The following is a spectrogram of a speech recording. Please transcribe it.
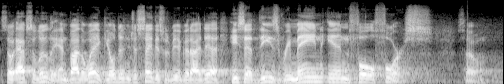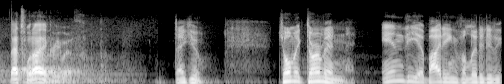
so, absolutely. And by the way, Gill didn't just say this would be a good idea, he said these remain in full force. So, that's what I agree with. Thank you. Joel McDurmon, in the abiding validity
